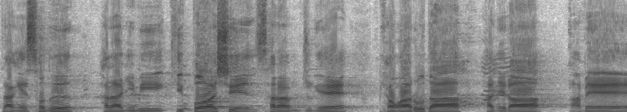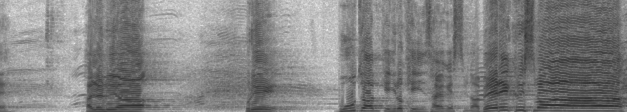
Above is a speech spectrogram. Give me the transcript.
땅에서는 하나님이 기뻐하신 사람 중에 평화로다 하니라. 아멘. 할렐루야. 우리 모두 함께 이렇게 인사하겠습니다. 메리 크리스마스!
